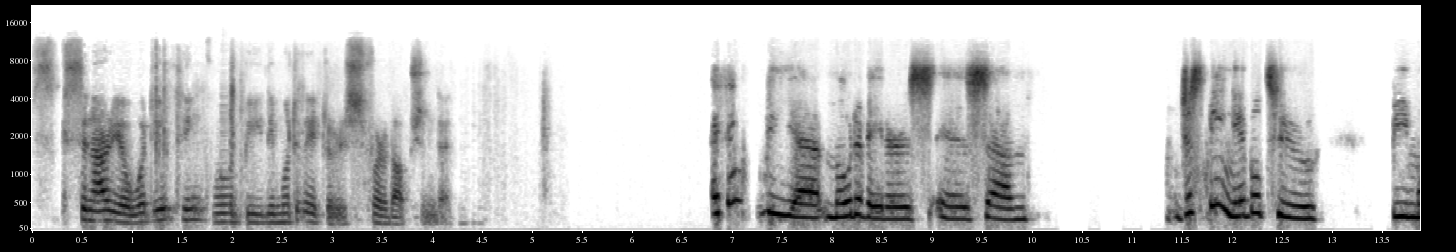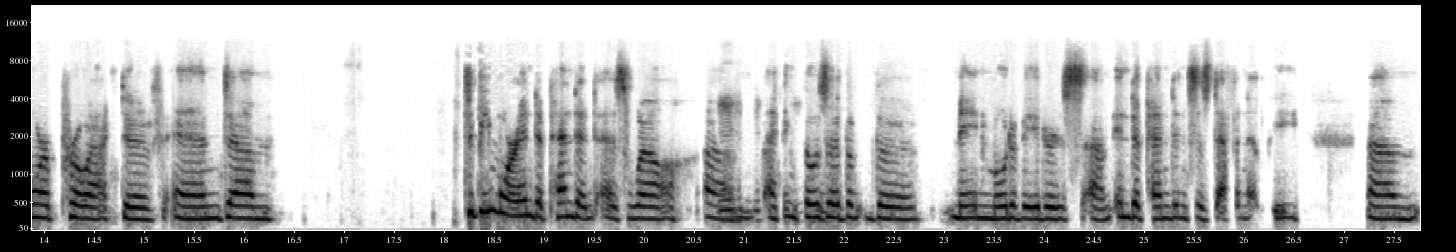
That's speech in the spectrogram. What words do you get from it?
scenario, what do you think would be the motivators for adoption then? I think the uh, motivators is um, just being able to be more proactive and um, to be more independent as well. Um, mm-hmm. I think those are the, the main motivators. Um, independence is definitely um,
